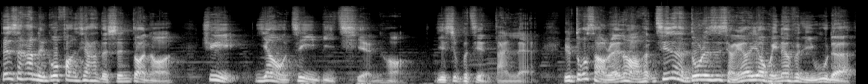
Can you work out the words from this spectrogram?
但是他能够放下他的身段哦，去要这一笔钱哈、也是不简单嘞。有多少人哦？很其实很多人是想要要回那份礼物的。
